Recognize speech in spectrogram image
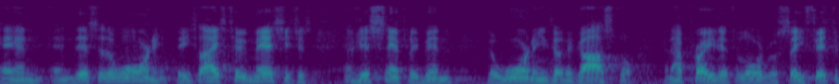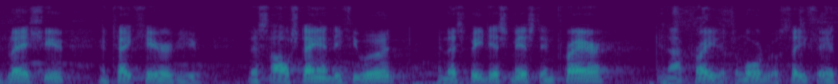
And, and this is a warning. These last two messages have just simply been the warnings of the gospel. And I pray that the Lord will see fit to bless you and take care of you. Let's all stand if you would. And let's be dismissed in prayer. And I pray that the Lord will see fit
